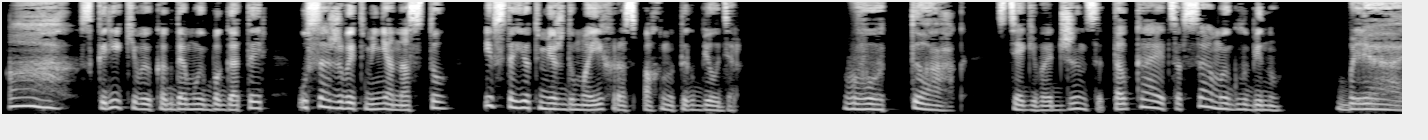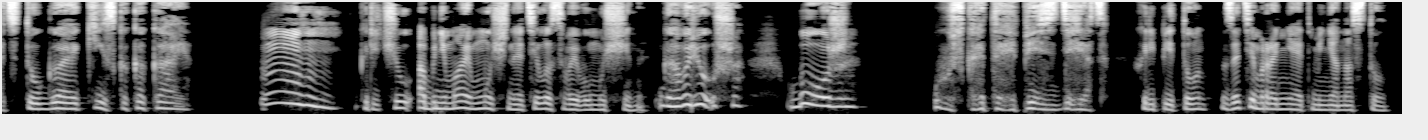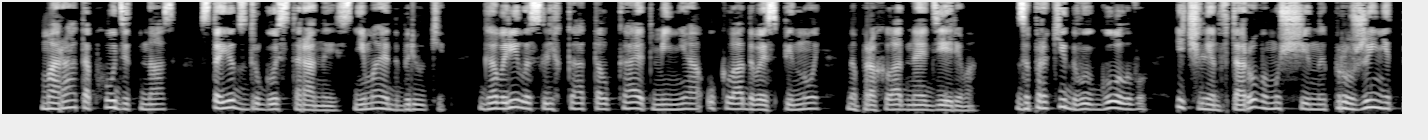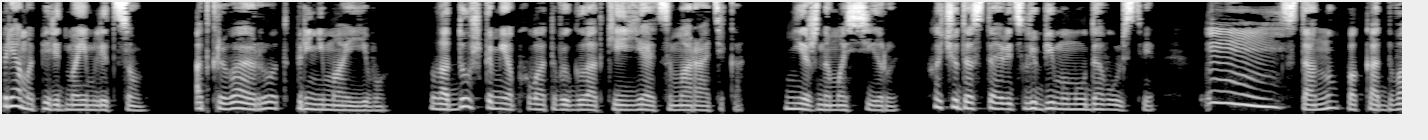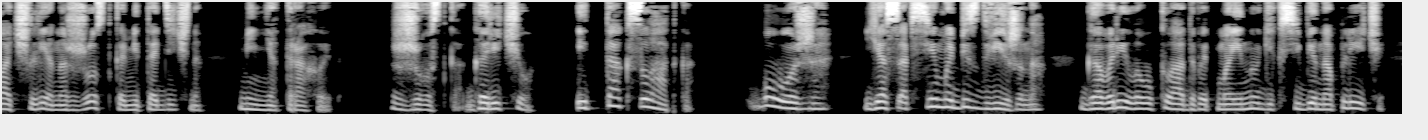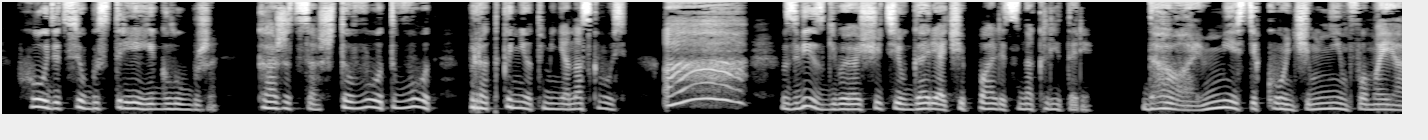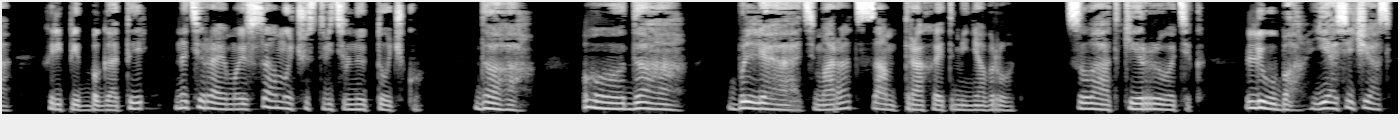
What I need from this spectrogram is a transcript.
«Ах!» — вскрикиваю, когда мой богатырь усаживает меня на стол и встает между моих распахнутых бедер. Вот так, стягивает джинсы, толкается в самую глубину. Блять, тугая киска какая. М-м-м, кричу, обнимая мощное тело своего мужчины. Гаврюша, боже. Узкая ты, пиздец, хрипит он, затем роняет меня на стол. Марат обходит нас, встает с другой стороны, снимает брюки, Гаврила слегка толкает меня, укладывая спиной на прохладное дерево. Запрокидываю голову, и член второго мужчины пружинит прямо перед моим лицом. Открываю рот, принимая его. Ладошками обхватываю гладкие яйца Маратика. Нежно массирую. Хочу доставить любимому удовольствие. Ммм, стану, пока два члена жестко, методично меня трахают. Жестко, горячо, и так сладко. Боже, я совсем обездвижена. Гаврила укладывает мои ноги к себе на плечи, входит все быстрее и глубже. Кажется, что вот-вот проткнет меня насквозь. а а, Взвизгиваю, ощутив горячий палец на клиторе. «Давай, вместе кончим, нимфа моя!» — хрипит богатырь, натирая мою самую чувствительную точку. «Да, о, да!» Блять, Марат сам трахает меня в рот. Сладкий ротик. Люба, я сейчас...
